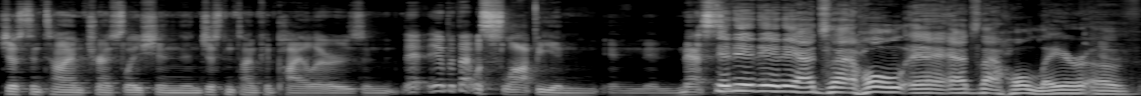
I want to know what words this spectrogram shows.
just in time translation and just in time compilers, and yeah, but that was sloppy and, and, and messy. it, it it adds that whole it adds that whole layer of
